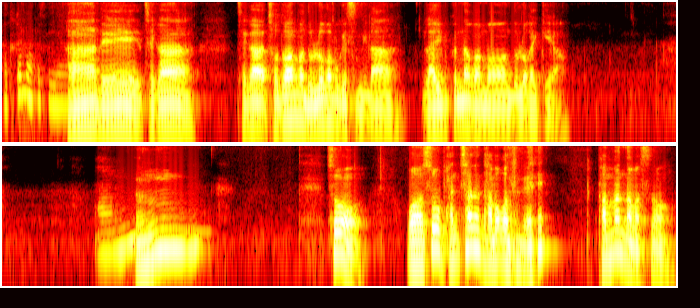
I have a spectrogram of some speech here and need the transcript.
밥도 먹으세요. 아, 네. 제가, 제가, 저도 한번 놀러 가 보겠습니다. 라이브 끝나고 한번 놀러 갈게요. 음, 음. 소, 와, 소 반찬은 다 먹었는데? 밥만 남았어.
